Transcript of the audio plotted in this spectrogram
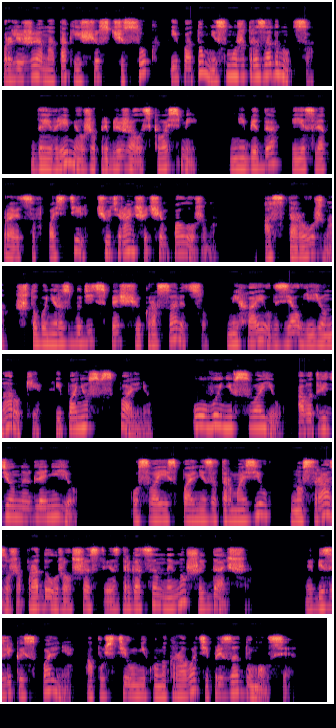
Пролежи она так еще с часок и потом не сможет разогнуться. Да и время уже приближалось к восьми. Не беда, если отправиться в постель чуть раньше, чем положено. Осторожно, чтобы не разбудить спящую красавицу, Михаил взял ее на руки и понес в спальню, увы, не в свою, а в отведенную для нее. У своей спальни затормозил, но сразу же продолжил шествие с драгоценной ношей дальше. В безликой спальне опустил Нику на кровать и призадумался.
